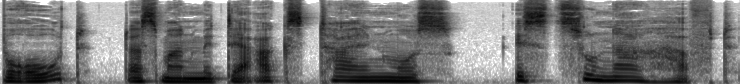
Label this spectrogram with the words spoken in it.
Brot, das man mit der Axt teilen muss, ist zu nahrhaft.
